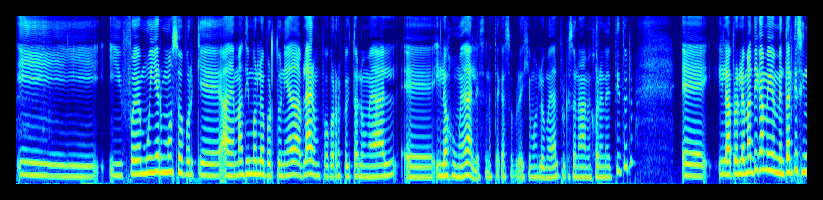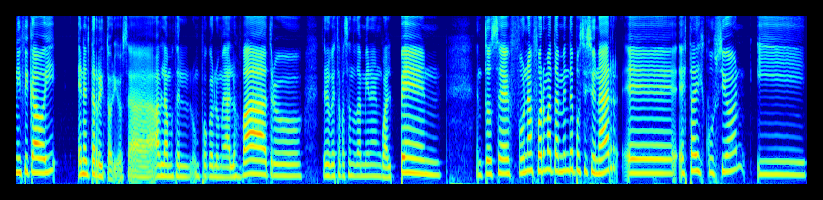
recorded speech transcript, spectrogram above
Y, y fue muy hermoso porque además dimos la oportunidad de hablar un poco respecto al humedal eh, y los humedales, en este caso, pero dijimos el humedal porque sonaba mejor en el título. eh, y la problemática medioambiental que significa hoy en el territorio. O sea, hablamos del, un poco de la humedad de los batros, de lo que está pasando también en Hualpén. Entonces fue una forma también de posicionar eh, esta discusión y,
